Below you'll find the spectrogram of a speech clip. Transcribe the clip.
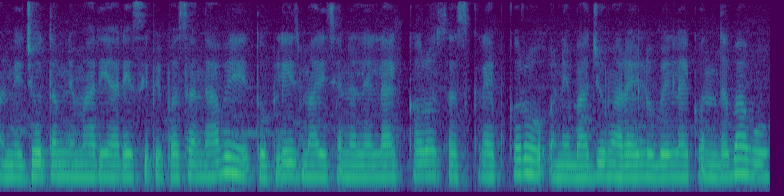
અને જો તમને મારી આ રેસીપી પસંદ આવે તો પ્લીઝ મારી ચેનલને લાઇક કરો, સબસ્ક્રાઈબ કરો અને બાજુમાં રહેલું બેલ આઇકોન દબાવો.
